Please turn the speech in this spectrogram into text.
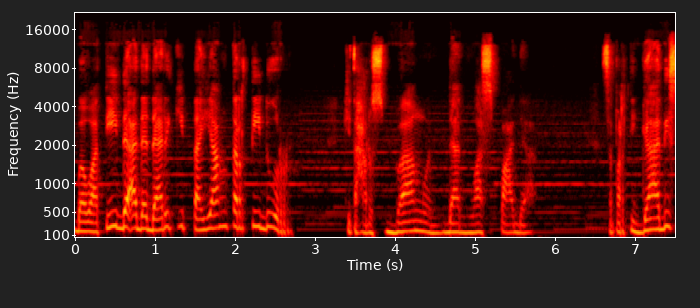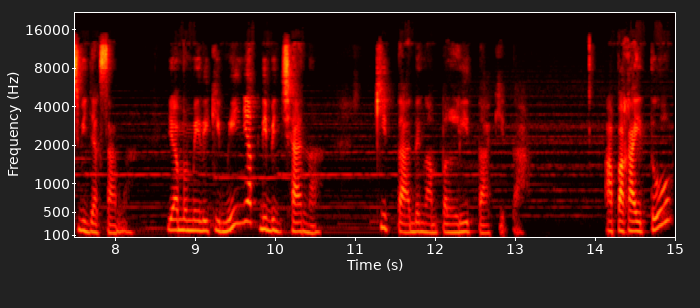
bahwa tidak ada dari kita yang tertidur kita harus bangun dan waspada. Seperti gadis bijaksana yang memiliki minyak di bencana, kita dengan pelita kita. Apakah itu?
